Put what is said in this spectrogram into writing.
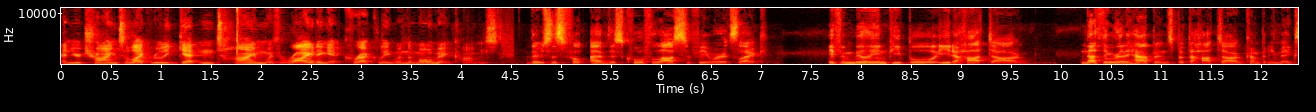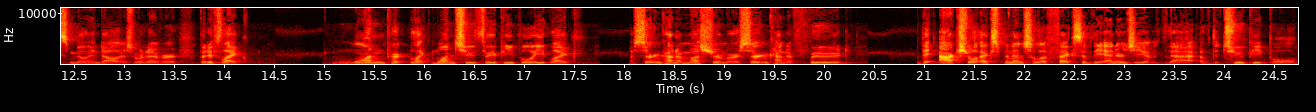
and you're trying to like really get in time with writing it correctly when the moment comes. There's this I have this cool philosophy where it's like, if a million people eat a hot dog, nothing really happens, but the hot dog company makes a million dollars, or whatever. But if like one per, like one two three people eat like a certain kind of mushroom or a certain kind of food the actual exponential effects of the energy of that of the two people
